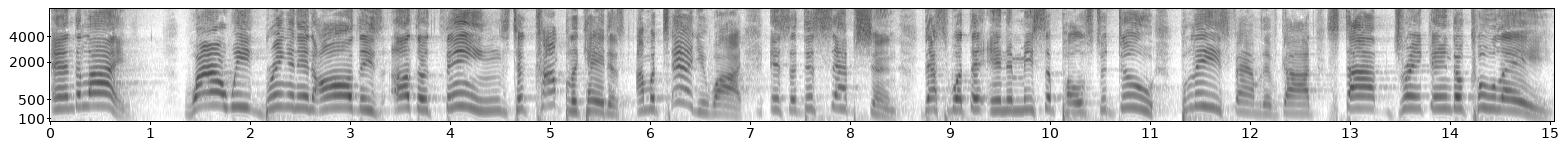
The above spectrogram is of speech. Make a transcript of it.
and the life. Why are we bringing in all these other things to complicate us? I'm going to tell you why. It's a deception. That's what the enemy's supposed to do. Please, family of God, stop drinking the Kool Aid.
